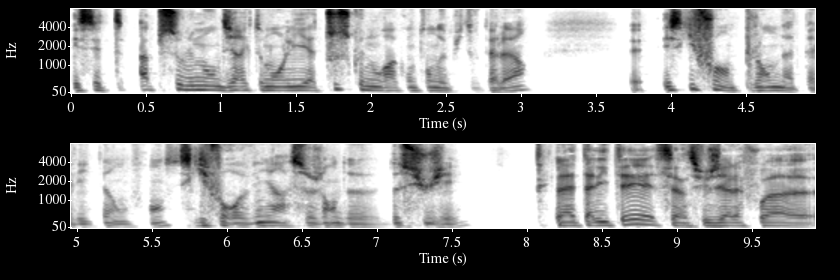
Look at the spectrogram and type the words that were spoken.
Et c'est absolument directement lié à tout ce que nous racontons depuis tout à l'heure. Euh, Est-ce qu'il faut un plan de natalité en France? Est-ce qu'il faut revenir à ce genre de, sujet? La natalité, c'est un sujet à la fois euh,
